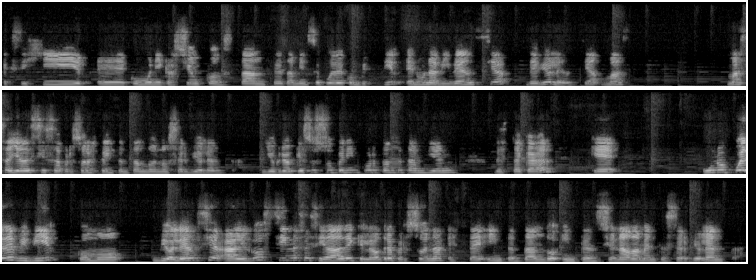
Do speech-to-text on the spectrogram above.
exigir eh, comunicación constante, también se puede convertir en una vivencia de violencia más, más allá de si esa persona está intentando no ser violenta. Yo creo que eso es súper importante también destacar, que uno puede vivir como violencia algo sin necesidad de que la otra persona esté intentando intencionadamente ser violenta.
